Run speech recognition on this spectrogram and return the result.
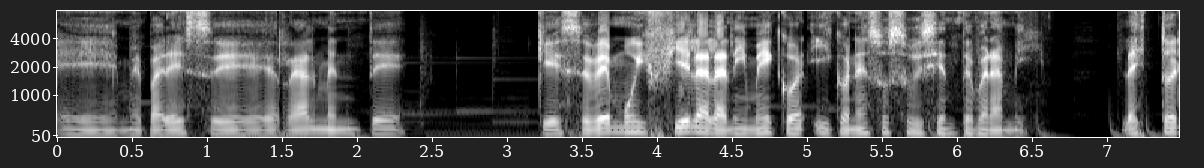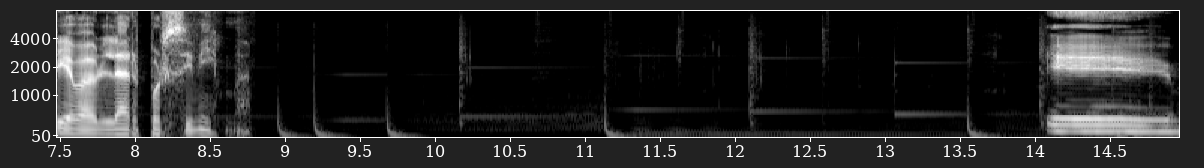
Eh, me parece realmente que se ve muy fiel al anime y con eso es suficiente para mí. La historia va a hablar por sí misma. Eh,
